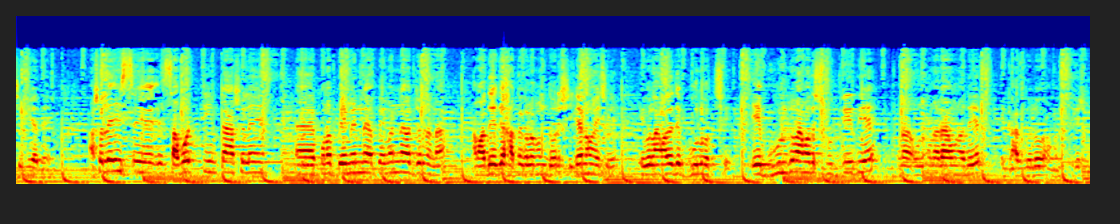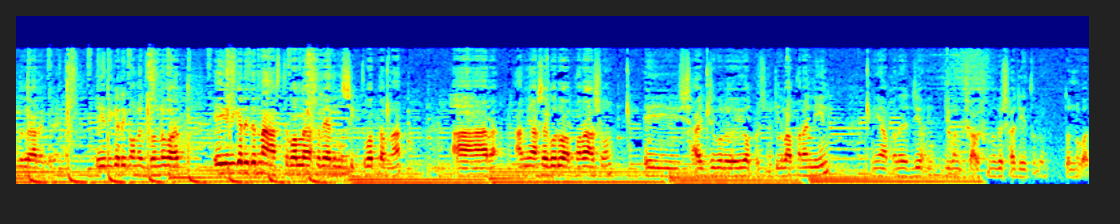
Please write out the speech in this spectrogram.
শিখিয়ে দেয়। আসলে এই সাপোর্ট টিমটা আসলে কোনো পেমেন্ট পেমেন্ট নেওয়ার জন্য না। আমাদের যে হাতে কলম ধরে শেখানো হয়েছে, এগুলো আমাদের যে ভুল হচ্ছে, এই ভুলগুলো আমাদের শুধরিয়ে দিয়ে ওনারা ওনাদের এই কাজগুলো আমাদের থেকে সুন্দর করে আদায় করে এই ইউনিকাটিকে অনেক ধন্যবাদ। এই ইউনিকাটিতে না আসতে পারলে আসলে এত কিছু শিখতে পারতাম না। আর আমি আশা করব আপনারা আসুন, এই সাহায্যগুলো, এই অপরচুনিটিগুলো আপনারা নিন, নিয়ে আপনাদের জীবন- জীবনকে আরও সুন্দর করে সাজিয়ে তুলুন। ধন্যবাদ।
